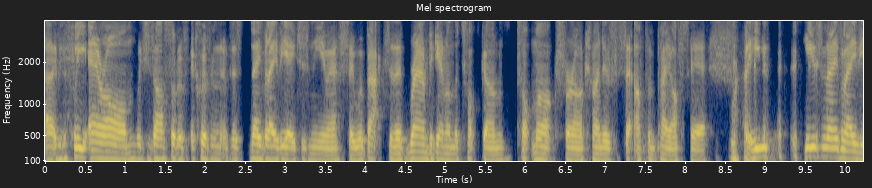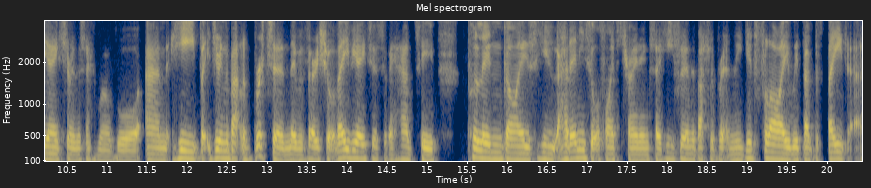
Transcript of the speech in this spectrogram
uh, it was a Fleet Air Arm, which is our sort of equivalent of the naval aviators in the US. So we're back to the round again on the Top Gun, top marks for our kind of setup and payoffs here. Right. But he was he was a naval aviator in the Second World War, and he but during the Battle of Britain they were very short of aviators, so they had to pull in guys who had any sort of fighter training. So he flew in the Battle of Britain, and he did fly with Douglas Bader,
